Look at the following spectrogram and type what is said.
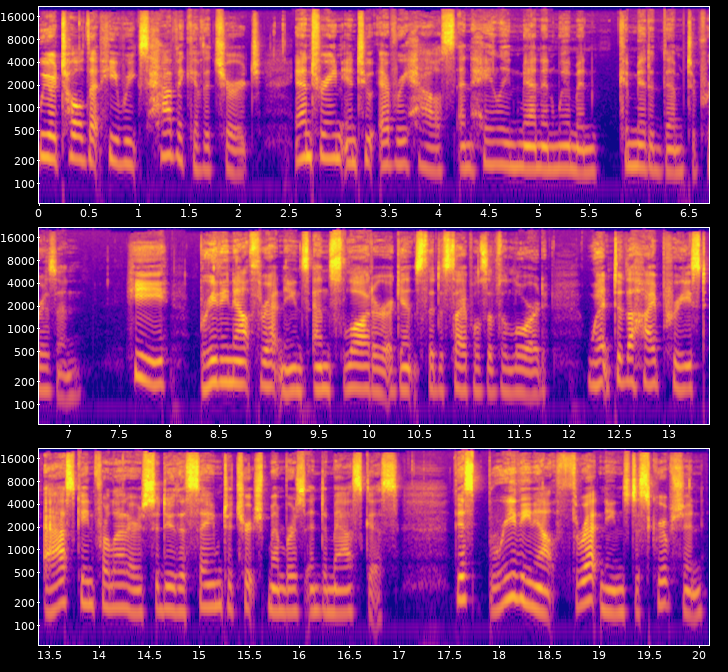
We are told that he wreaks havoc of the church, entering into every house and hailing men and women, committed them to prison. He, breathing out threatenings and slaughter against the disciples of the Lord, went to the high priest asking for letters to do the same to church members in Damascus. This breathing out threatenings description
